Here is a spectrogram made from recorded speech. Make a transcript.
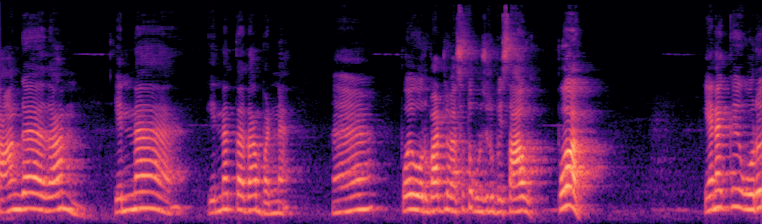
தாங்க தான் என்ன என்னத்தை தான் பண்ணேன். போய் ஒரு பாட்டில் விஷத்தை குடிச்சிட்டு போய் சாவு. போ. எனக்கு ஒரு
